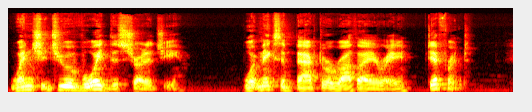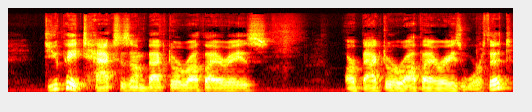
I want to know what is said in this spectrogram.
When should you avoid this strategy? What makes a backdoor Roth IRA different? Do you pay taxes on backdoor Roth IRAs? Are backdoor Roth IRAs worth it?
